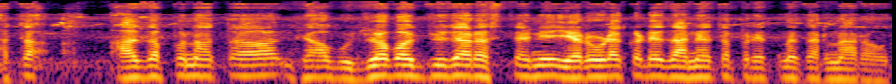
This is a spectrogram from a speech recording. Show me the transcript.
आता आज आपण आता ह्या उजव्या बाजूच्या रस्त्याने येरवड्याकडे जाण्याचा प्रयत्न करणार आहोत.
